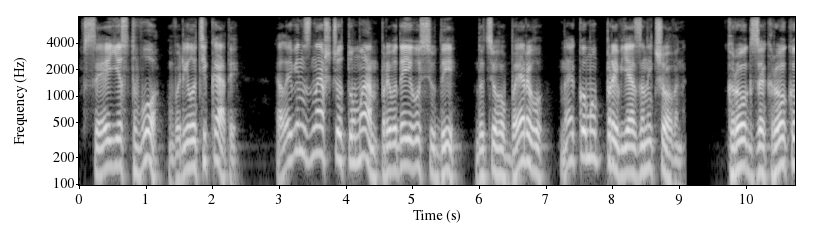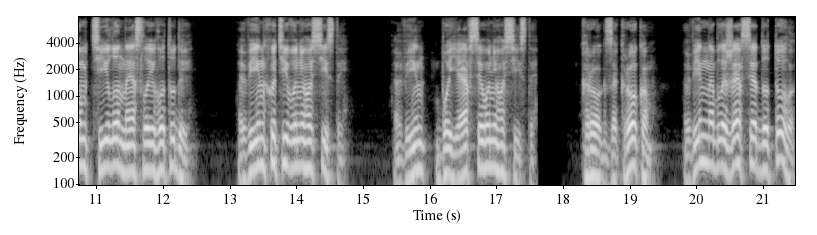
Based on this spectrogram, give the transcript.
Все єство веліло тікати, але він знав, що туман приведе його сюди, до цього берегу, на якому прив'язаний човен. Крок за кроком тіло несло його туди. Він хотів у нього сісти. Він боявся у нього сісти. Крок за кроком він наближався до того,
